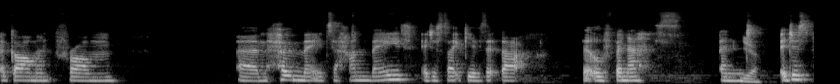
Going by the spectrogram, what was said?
a garment from um, homemade to handmade. It just like gives it that little finesse, and yeah. it just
